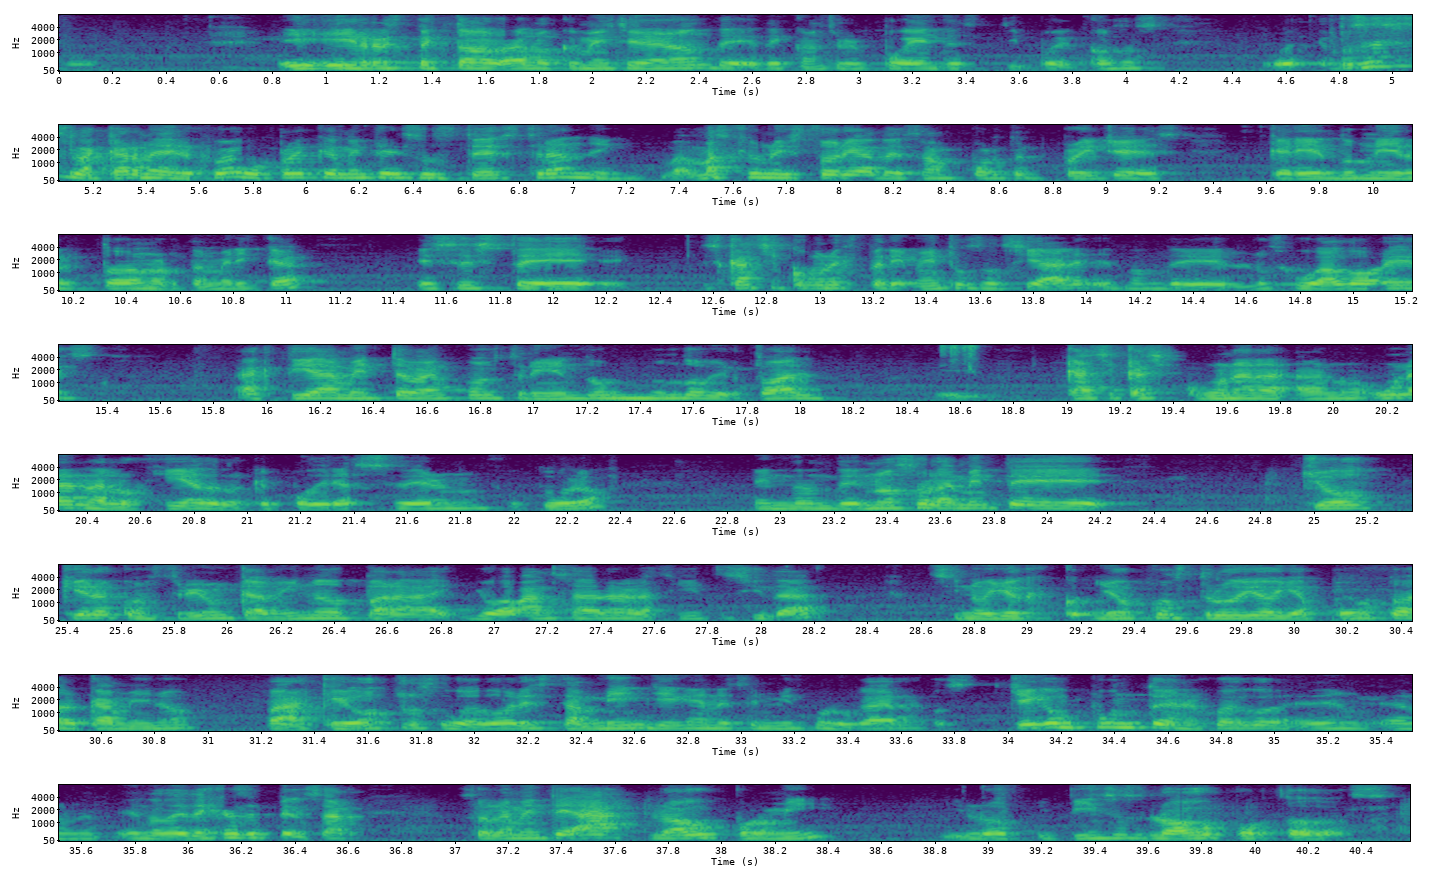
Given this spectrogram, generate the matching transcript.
y, y, respecto a, lo que mencionaron de, de construir puentes, este tipo de cosas, pues esa es la carne del juego, prácticamente eso es Death Stranding. Más que una historia de Sam Porter Bridges queriendo unir toda Norteamérica, es este es casi como un experimento social en donde los jugadores activamente van construyendo un mundo virtual casi casi como una, una analogía de lo que podría suceder en un futuro en donde no solamente yo quiero construir un camino para yo avanzar a la siguiente ciudad sino yo, yo construyo y aporto al camino para que otros jugadores también lleguen a ese mismo lugar. Llega un punto en el juego en, donde dejas de pensar solamente, ah, lo hago por mí, y, lo, y piensas, lo hago por todos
